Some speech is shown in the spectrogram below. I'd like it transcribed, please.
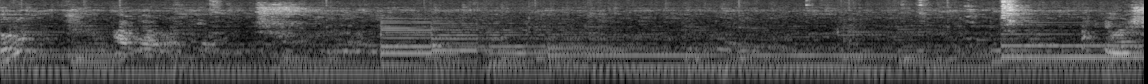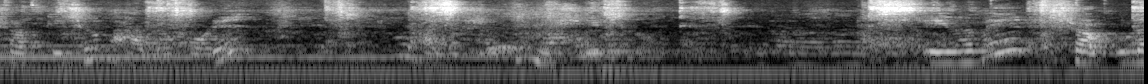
দিয়ে আদা বাটা। এবার সব কিছু ভালো করে আলুর সাথে মিশিয়ে দেবো এইভাবে সবগুলো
